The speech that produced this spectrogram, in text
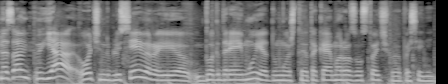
На самом деле, я очень люблю север, и благодаря ему я думаю, что я такая морозоустойчивая по сей день.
